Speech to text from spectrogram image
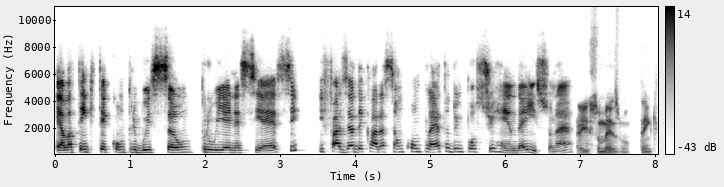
ela tem que ter contribuição para o INSS e fazer a declaração completa do imposto de renda, é isso, né? É isso mesmo, tem que,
